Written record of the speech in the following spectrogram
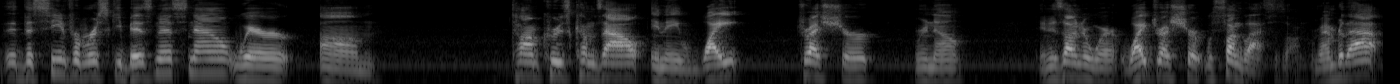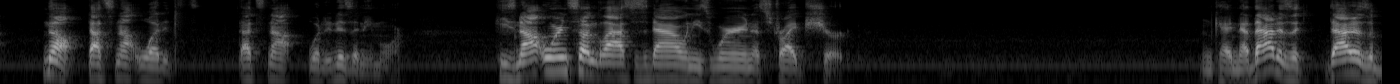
the, scene from Risky Business now, where um, Tom Cruise comes out in a white dress shirt, you know, in his underwear, white dress shirt with sunglasses on. Remember that? No, that's not what it's. That's not what it is anymore. He's not wearing sunglasses now, and he's wearing a striped shirt. Okay, now that is a that is a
